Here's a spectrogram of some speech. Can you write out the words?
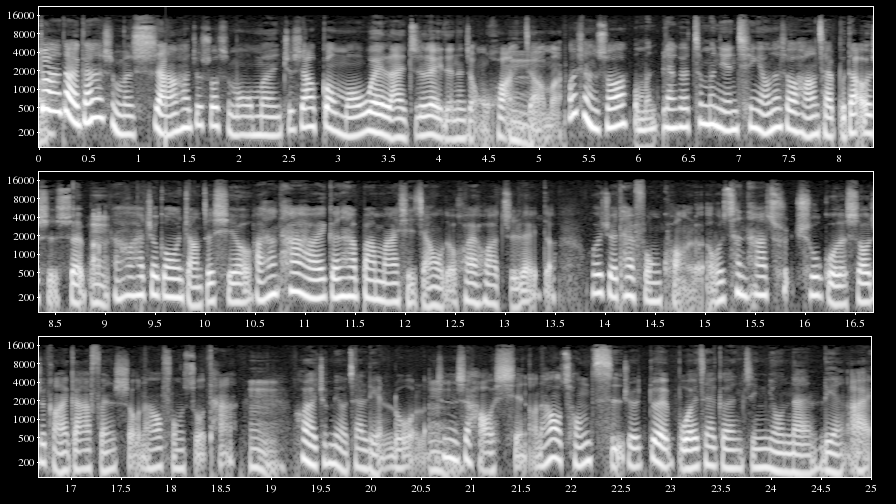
对啊，到底干他什么事啊？然后他就说什么我们就是要共谋未来之类的那种话，你知道吗？我想说我们两个这么年轻我那时候好像才不到二十岁吧，然后他就跟我讲这些哦，好像他还会跟他爸妈一起讲我的坏话之类的。我就觉得太疯狂了，我趁他出出国的时候就赶快跟他分手，然后封锁他。嗯，后来就没有再联络了，真的是好险哦。然后从此绝对不会再跟金牛男恋爱。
